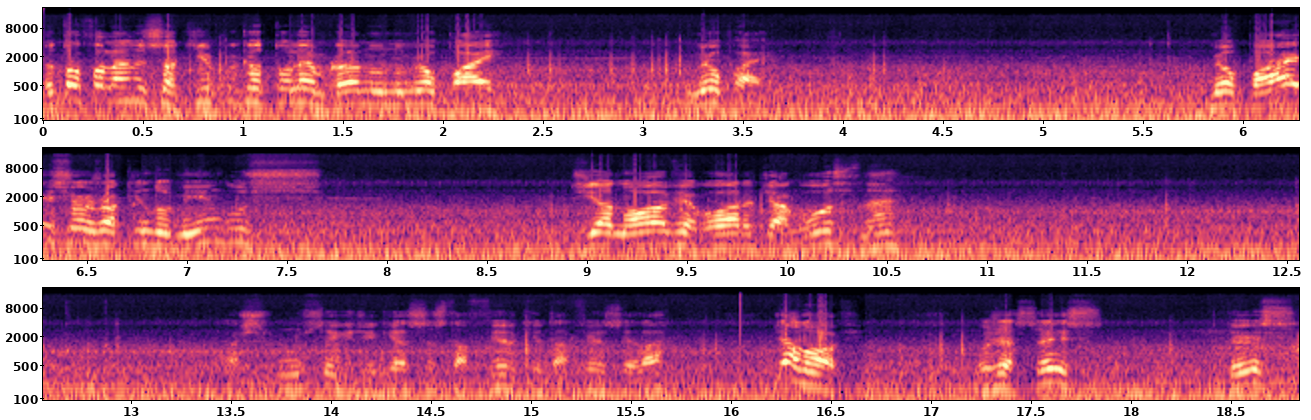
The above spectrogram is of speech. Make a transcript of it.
Eu tô falando isso aqui porque eu tô lembrando no meu pai. Meu pai. Meu pai, senhor Joaquim Domingos, dia 9 agora de agosto, né? Acho não sei que dia que é, sexta-feira, quinta-feira, sei lá. Dia 9. Hoje é 6, terça.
